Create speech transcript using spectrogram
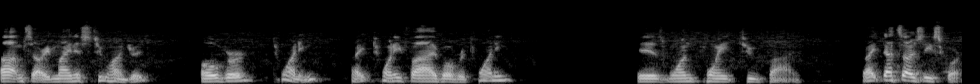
uh, I'm sorry, minus 200 over 20, right? 25 over 20 is 1.25, right? That's our z-score,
